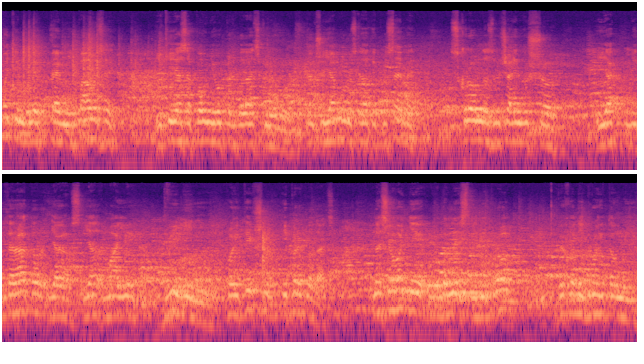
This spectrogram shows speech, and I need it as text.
потім, були певні паузи, які я заповнював перекладацькою мовою. Так що я можу сказати про себе скромно, звичайно, що як літератор я, я маю дві лінії поетичну і перекладацьку. На сьогодні у видавництві Дніпро виходить другий том моїх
